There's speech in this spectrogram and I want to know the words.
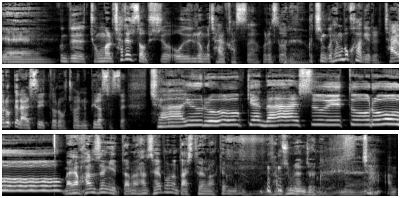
예. 근데 정말 찾을 수 없이 이런 거 잘 갔어요. 그래서 그래요. 그 친구 행복하기를 자유롭게 날 수 있도록 저희는 빌었었어요. 자유롭게 날 수 있도록. 만약 환생이 있다면 한 세 번은 다시 태어났겠네요. 30년 전이면. 네. 자, 암-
